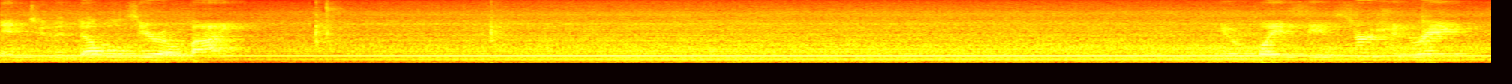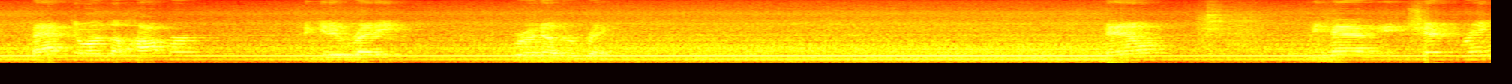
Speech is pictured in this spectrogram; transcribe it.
into the double zero body. You'll place the insertion ring back on the hopper to get it ready for another ring. Now we have a check ring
